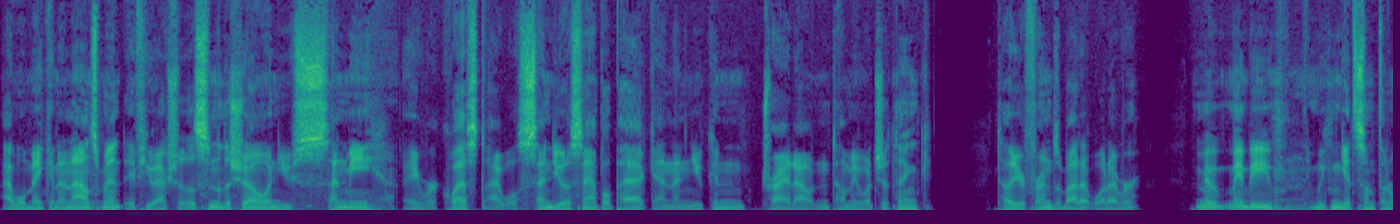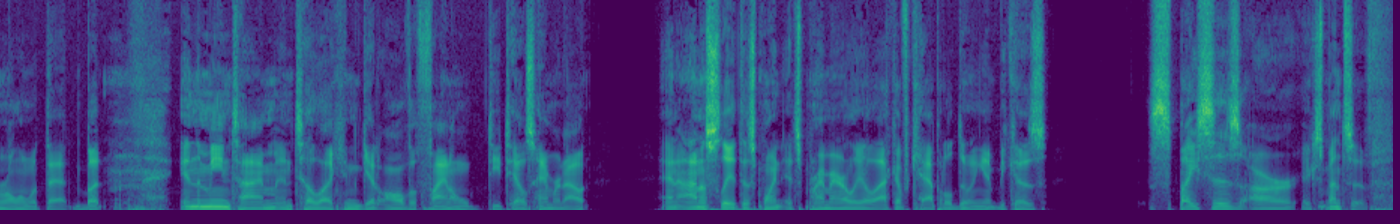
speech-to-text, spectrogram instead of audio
I will make an announcement. If you actually listen to the show and you send me a request, I will send you a sample pack and then you can try it out and tell me what you think. Tell your friends about it, whatever. Maybe, maybe we can get something rolling with that. But in the meantime, until I can get all the final details hammered out, and honestly, at this point, it's primarily a lack of capital doing it because spices are expensive.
